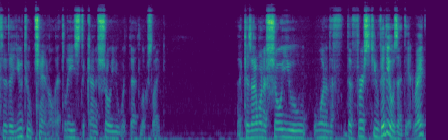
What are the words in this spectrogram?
to the YouTube channel at least to kind of show you what that looks like. Because I want to show you one of the, the first few videos I did right?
